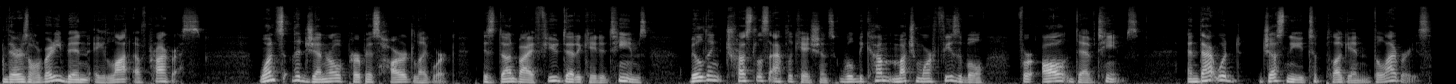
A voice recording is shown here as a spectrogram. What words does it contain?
There has already been a lot of progress. Once the general purpose hard legwork is done by a few dedicated teams, building trustless applications will become much more feasible for all dev teams, and that would just need to plug in the libraries.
